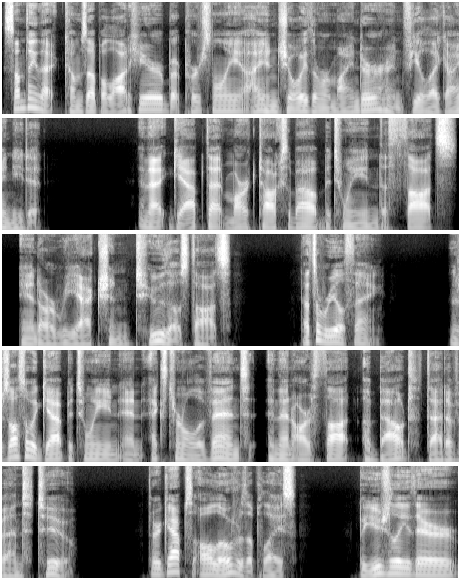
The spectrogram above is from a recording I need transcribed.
Something that comes up a lot here, but personally, I enjoy the reminder and feel like I need it. And that gap that Marc talks about between the thoughts and our reaction to those thoughts, that's a real thing. There's also a gap between an external event and then our thought about that event, too. There are gaps all over the place, but usually they're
